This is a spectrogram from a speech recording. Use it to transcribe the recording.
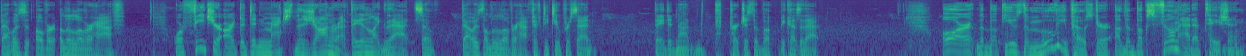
That was over a little over half. Or feature art that didn't match the genre. They didn't like that. So that was a little over half, 52%. They did not p- purchase the book because of that. Or the book used the movie poster of the book's film adaptation.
